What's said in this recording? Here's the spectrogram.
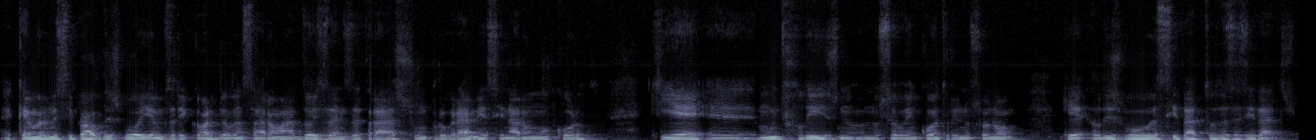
A Câmara Municipal de Lisboa e a Misericórdia lançaram há dois anos atrás um programa e assinaram um acordo que é uh, muito feliz no, no seu encontro e no seu nome, que é Lisboa, cidade de todas as idades.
